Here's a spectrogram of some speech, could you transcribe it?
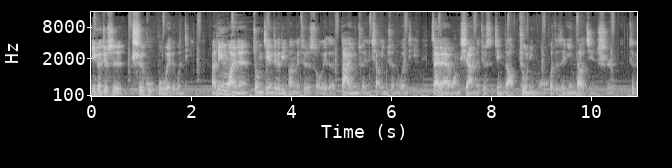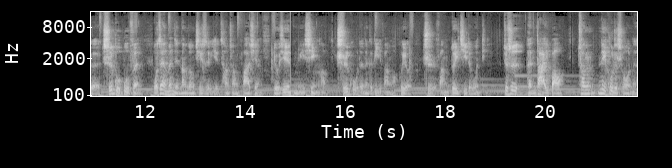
一个就是耻骨部位的问题啊，另外呢，中间这个地方呢，就是所谓的大阴唇、小阴唇的问题。再来往下呢，就是进到处女膜或者是阴道紧实。这个耻骨部分，我在门诊当中其实也常常发现，有些女性哈耻骨的那个地方啊，会有脂肪堆积的问题，就是很大一包，穿内裤的时候呢，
